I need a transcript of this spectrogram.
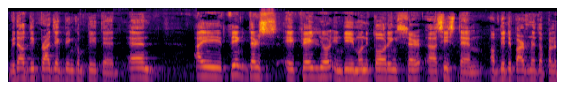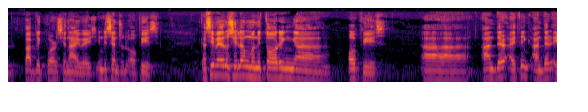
without the project being completed. And I think there's a failure in the monitoring uh, system of the Department of Pub- Public Works and Highways in the central office. Kasi meron silang monitoring uh, office uh, under, I think, under a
